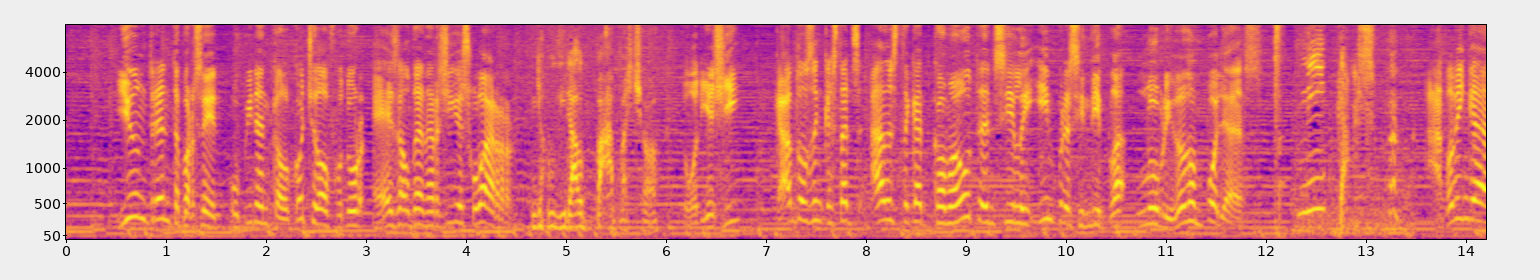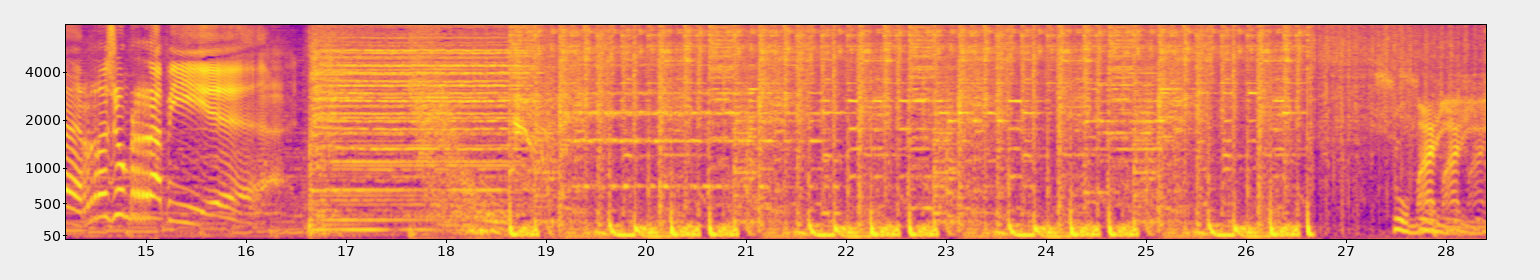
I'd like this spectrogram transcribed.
I un 30% opinen que el cotxe del futur és el d'energia solar. Ja ho dirà el pap, això. Tot i així, cap dels encastats ha destacat com a utensili imprescindible l'obridor d'ampolles. Ni cas. Apa, vinga, resum ràpid! Sumari. Here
